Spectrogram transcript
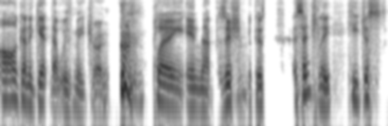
are going to get that with Mitro playing in that position because essentially he just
